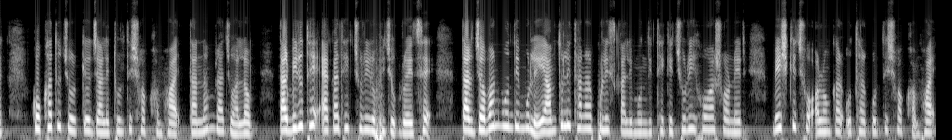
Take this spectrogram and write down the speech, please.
এক কুখ্যাত চোরকেও জালে তুলতে সক্ষম হয়। তার নাম রাজু আলম। তার বিরুদ্ধে একাধিক চুরির অভিযোগ রয়েছে। তার জবানবন্দি মূলে আমতলী থানার পুলিশ কালী মন্দির থেকে চুরি হওয়া স্বর্ণের বেশ কিছু অলংকার উদ্ধার করতে সক্ষম হয়।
